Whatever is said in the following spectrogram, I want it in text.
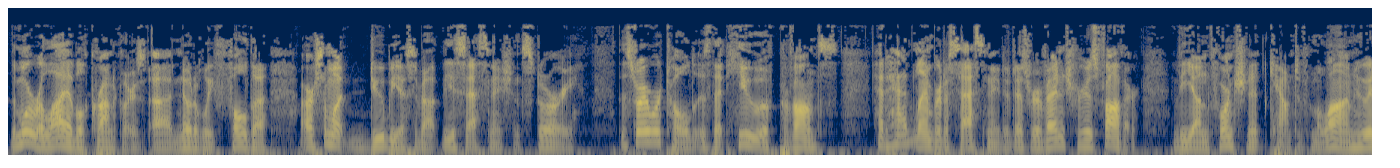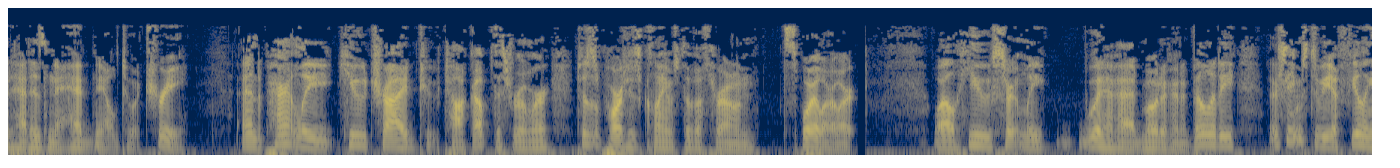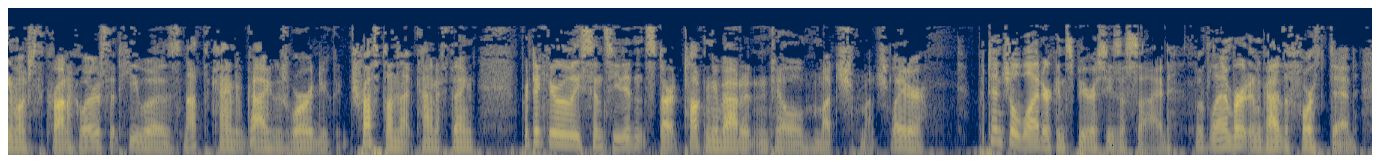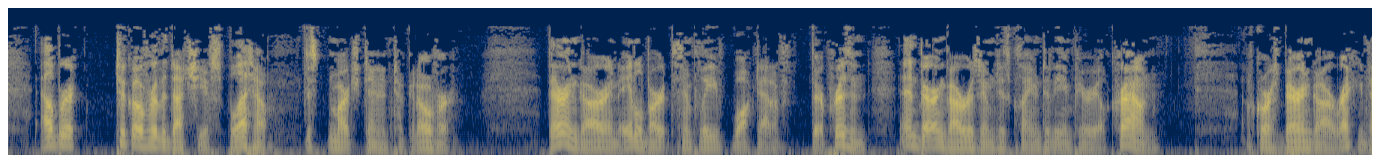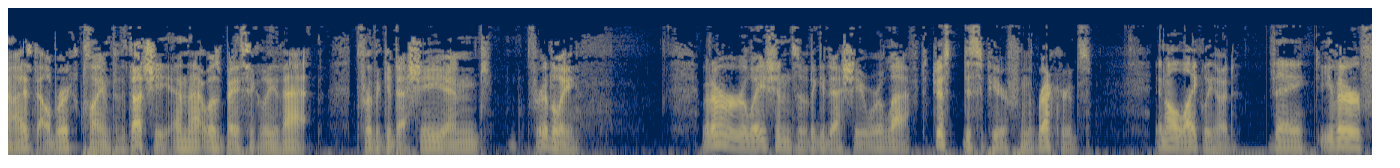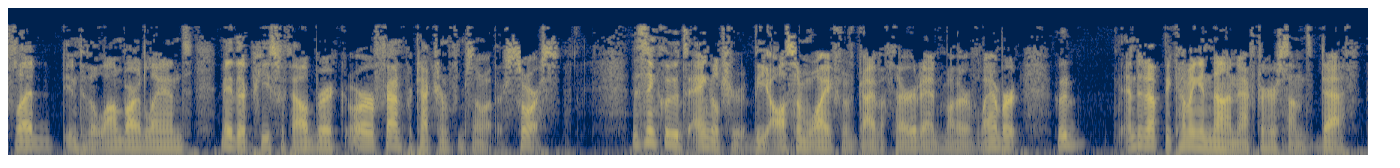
The more reliable chroniclers, uh, notably Fulda, are somewhat dubious about the assassination story. The story we're told is that Hugh of Provence had had Lambert assassinated as revenge for his father, the unfortunate Count of Milan, who had had his head nailed to a tree. And apparently Hugh tried to talk up this rumor to support his claims to the throne. Spoiler alert. While Hugh certainly would have had motive and ability, there seems to be a feeling amongst the chroniclers that he was not the kind of guy whose word you could trust on that kind of thing, particularly since he didn't start talking about it until much, much later. Potential wider conspiracies aside, with Lambert and Guy IV dead, Alberic took over the Duchy of Spoleto, just marched in and took it over. Berengar and Adelbert simply walked out of their prison, and Berengar resumed his claim to the imperial crown. Of course, Berengar recognized Alberic's claim to the duchy, and that was basically that for the Guideschi and for Italy. Whatever relations of the Guideschi were left just disappear from the records. In all likelihood, they either fled into the Lombard lands, made their peace with Alberic, or found protection from some other source. This includes Angiltrude, the awesome wife of Guy III and mother of Lambert, who ended up becoming a nun after her son's death.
